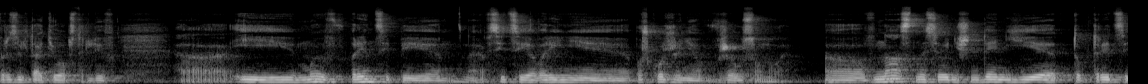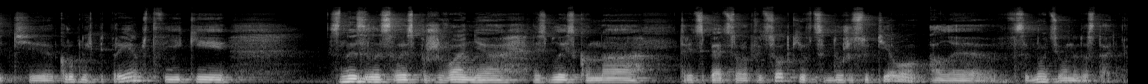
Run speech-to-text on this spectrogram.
в результаті обстрілів. Е, І ми, в принципі, всі ці аварійні пошкодження вже усунули. Е, В нас на сьогоднішній день є топ-30 крупних підприємств, які знизили своє споживання десь близько на 35-40%. Це дуже суттєво, але все одно цього недостатньо.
